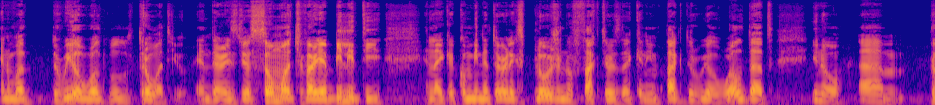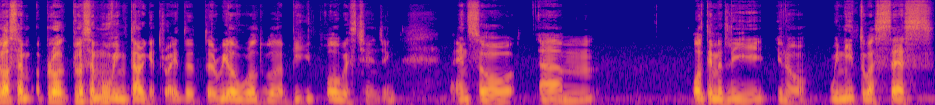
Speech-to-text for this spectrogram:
and what the real world will throw at you. And there is just so much variability and like a combinatorial explosion of factors that can impact the real world that you know um, plus a plus a moving target right? That the real world will be always changing. And so um, ultimately you know we need to assess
